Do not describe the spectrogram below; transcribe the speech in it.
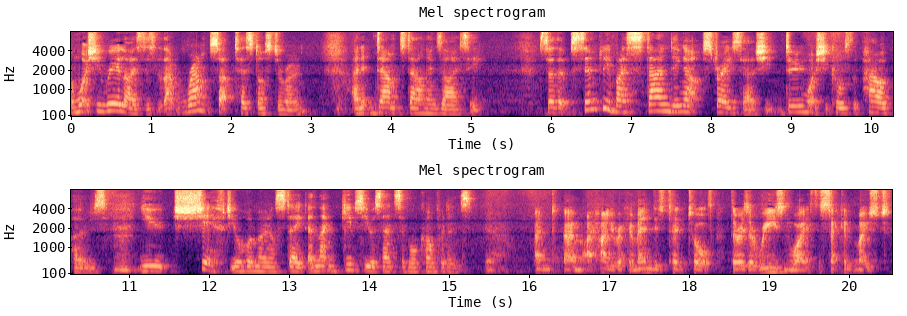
And what she realized is that that ramps up testosterone and it damps down anxiety. So that simply by standing up straighter, she, doing what she calls the power pose, mm. you shift your hormonal state, and that gives you a sense of more confidence. Yeah, and um, I highly recommend this TED talk. There is a reason why it's the second most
